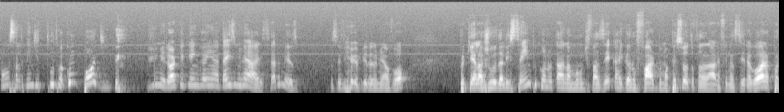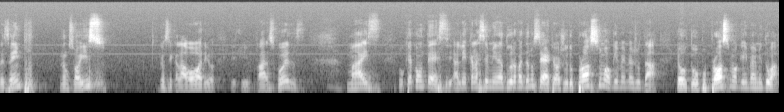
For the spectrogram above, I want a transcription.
Nossa, ela tem de tudo, mas como pode? vive melhor que quem ganha 10 mil reais, sério mesmo. Você vive a vida da minha avó, porque ela ajuda ali sempre quando está na mão de fazer, carregando o fardo de uma pessoa, estou falando na área financeira agora, por exemplo, não só isso, eu sei que ela ora e, e várias coisas, mas o que acontece? Ali aquela semeadura vai dando certo. Eu ajudo o próximo, alguém vai me ajudar. Eu dou para o próximo, alguém vai me doar.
